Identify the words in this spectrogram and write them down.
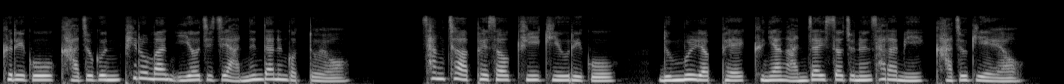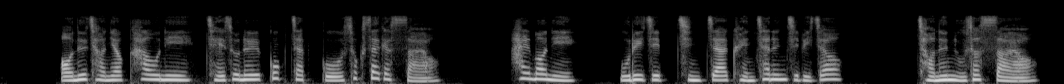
그리고 가족은 피로만 이어지지 않는다는 것도요. 상처 앞에서 귀 기울이고 눈물 옆에 그냥 앉아 있어주는 사람이 가족이에요. 어느 저녁 하온이 제 손을 꼭 잡고 속삭였어요. 할머니, 우리 집 진짜 괜찮은 집이죠? 저는 웃었어요.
